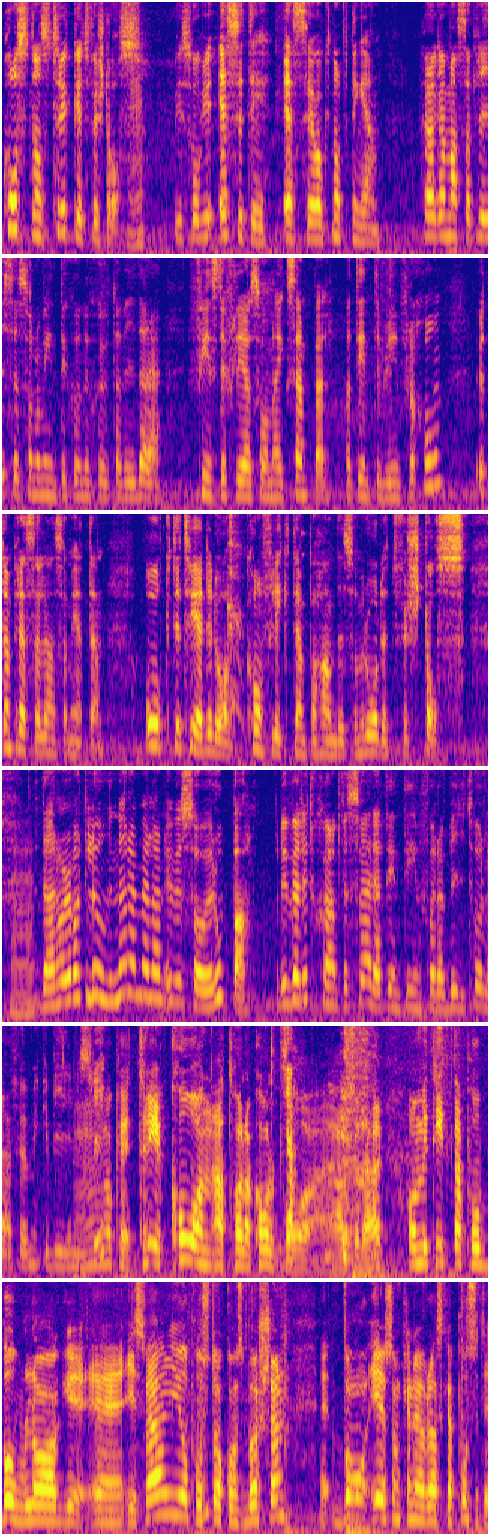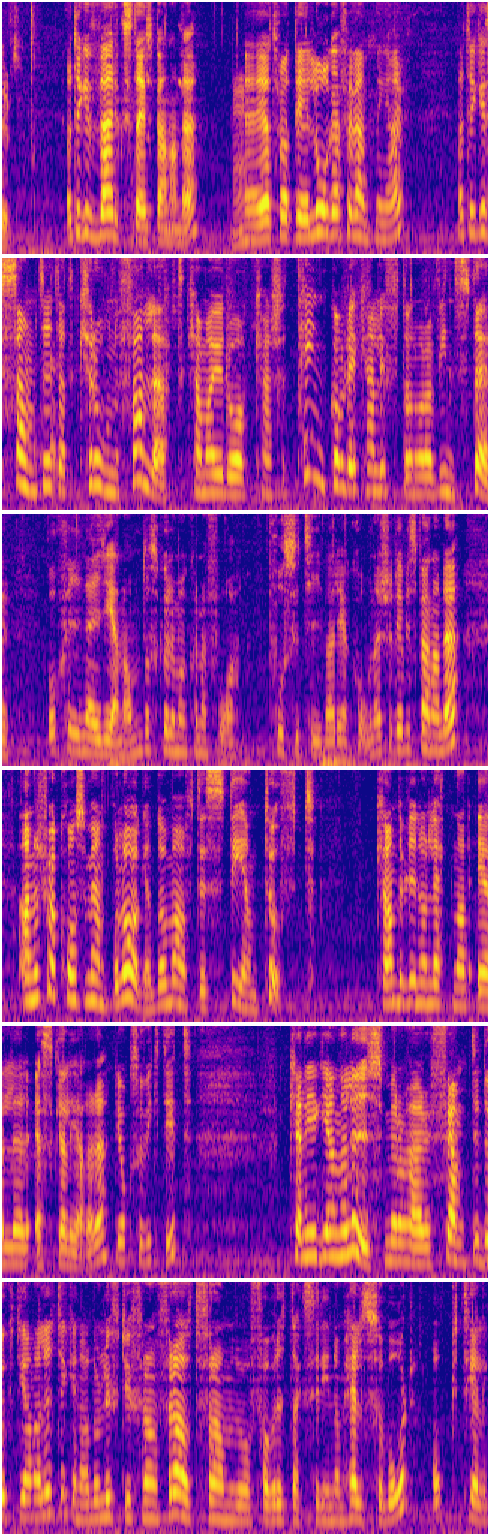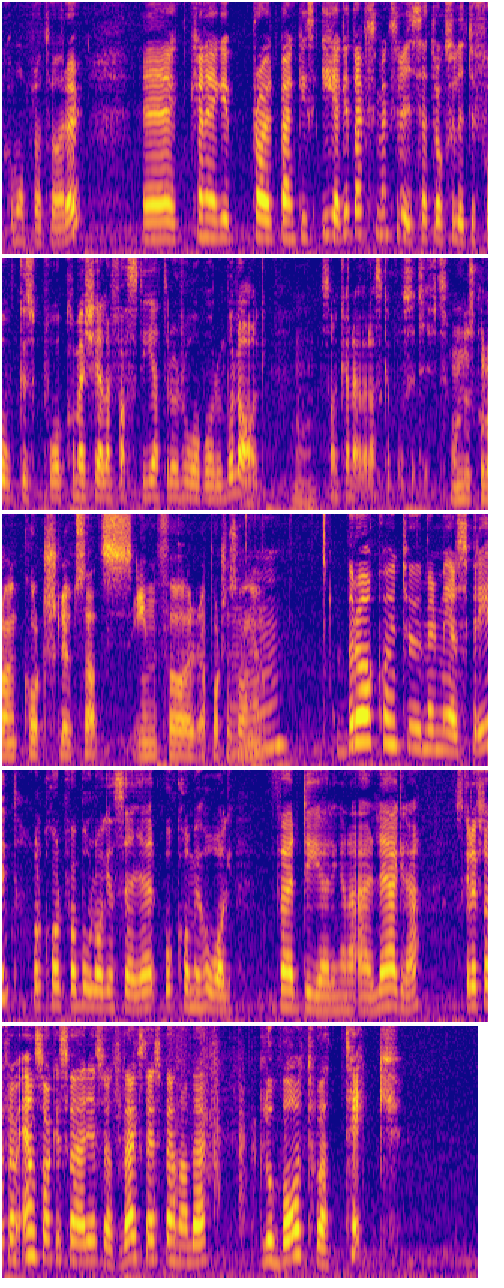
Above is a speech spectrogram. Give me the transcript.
Kostnadstrycket förstås. Mm. Vi såg ju Essity, SCA-knoppningen höga massapriser som de inte kunde skjuta vidare. Finns det fler sådana exempel? Att det inte blir inflation utan pressar lönsamheten. Och det tredje då, konflikten på handelsområdet förstås. Mm. Där har det varit lugnare mellan USA och Europa. Och det är väldigt skönt för Sverige att inte införa biltullar för mycket bilindustri. Mm, Okej, okay. tre K att hålla koll på. Ja. Alltså det här. Om vi tittar på bolag eh, i Sverige och på Stockholmsbörsen. Eh, vad är det som kan överraska positivt? Jag tycker verkstad är spännande. Mm. Eh, jag tror att det är låga förväntningar. Jag tycker samtidigt att kronfallet kan man ju då kanske, tänk om det kan lyfta några vinster och skina igenom. Då skulle man kunna få positiva reaktioner. Så det blir spännande. Annars tror jag konsumentbolagen, de har haft det stentufft. Kan det bli någon lättnad eller eskalerar det? Det är också viktigt. Carnegie Analys med de här 50 duktiga analytikerna, de lyfter ju framförallt fram då favoritaktier inom hälsovård och telekomoperatörer. Eh, Carnegie Private Bankings eget aktiemäxeri sätter också lite fokus på kommersiella fastigheter och råvarubolag mm. som kan överraska positivt. Om du skulle ha en kort slutsats inför rapportsäsongen? Mm. Bra konjunktur men mer spridd. Håll koll på vad bolagen säger och kom ihåg värderingarna är lägre. Ska lyfta fram en sak i Sverige så är att verkstad är spännande. Globalt tror jag tech,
